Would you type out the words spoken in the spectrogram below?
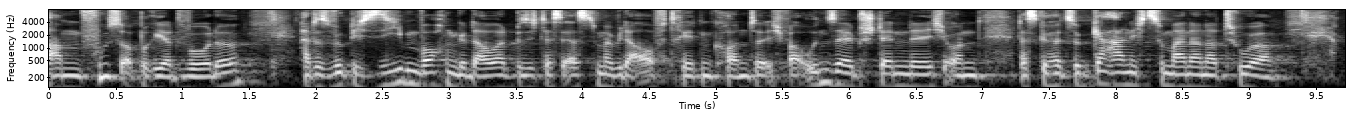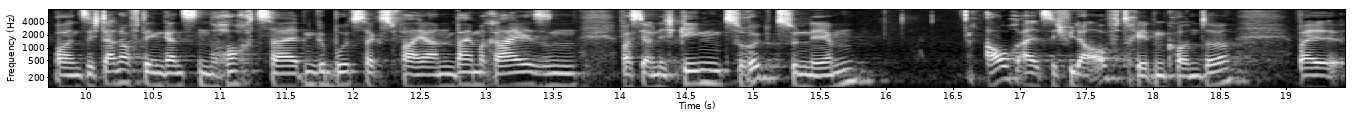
am Fuß operiert wurde, hat es wirklich sieben Wochen gedauert, bis ich das erste Mal wieder auftreten konnte. Ich war unselbstständig und das gehört so gar nicht zu meiner Natur. Und sich dann auf den ganzen Hochzeiten, Geburtstagsfeiern, beim Reisen, was ja nicht ging, zurückzunehmen, auch als ich wieder auftreten konnte, weil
